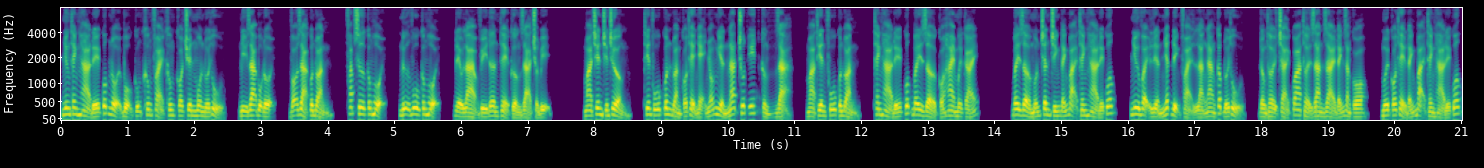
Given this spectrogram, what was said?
nhưng thanh hà đế quốc nội bộ cũng không phải không có chuyên môn đối thủ, nị ra bộ đội, võ giả quân đoàn, pháp sư công hội, nữ vu công hội đều là vì đơn thể cường giả chuẩn bị. Mà trên chiến trường, thiên phú quân đoàn có thể nhẹ nhõm nghiền nát chút ít cường giả, mà thiên phú quân đoàn, thanh hà đế quốc bây giờ có hai mươi cái. Bây giờ muốn chân chính đánh bại thanh hà đế quốc, như vậy liền nhất định phải là ngang cấp đối thủ, đồng thời trải qua thời gian dài đánh răng co, mới có thể đánh bại thanh hà đế quốc.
